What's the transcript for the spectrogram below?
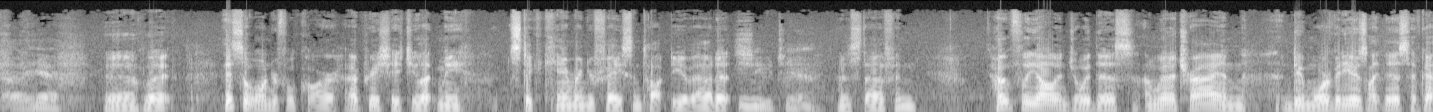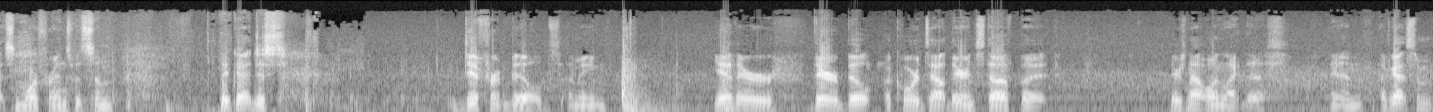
Oh, yeah. Yeah, but it's a wonderful car. I appreciate you letting me stick a camera in your face and talk to you about it and, Shoot, yeah. and stuff. And hopefully, y'all enjoyed this. I'm going to try and do more videos like this. I've got some more friends with some, they've got just different builds. I mean, yeah, they're, they're built Accords out there and stuff, but there's not one like this. And I've got some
